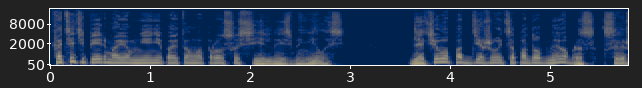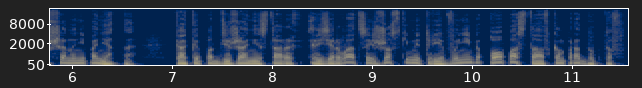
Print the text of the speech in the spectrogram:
хотя теперь мое мнение по этому вопросу сильно изменилось. Для чего поддерживается подобный образ, совершенно непонятно, как и поддержание старых резерваций с жесткими требованиями по поставкам продуктов.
